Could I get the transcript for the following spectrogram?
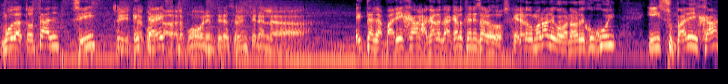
moda total, ¿sí? Sí, está esta, es, cortada, la podemos ver entera, se ve entera en la... esta es la pareja, Sí. acá, lo- acá los tenés a los dos. Gerardo Morales, gobernador de Jujuy, y su pareja,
